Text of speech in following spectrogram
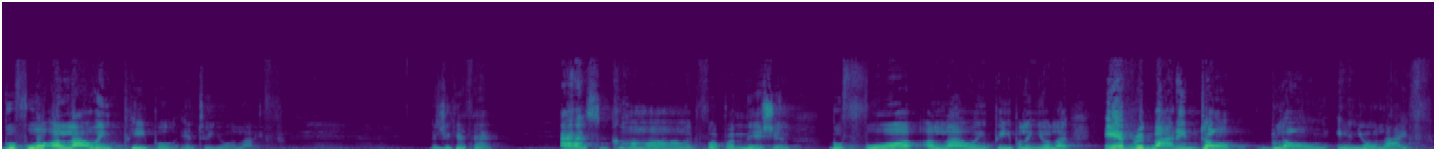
before allowing people into your life. Did you get that? Ask God for permission before allowing people in your life. Everybody don't belong in your life.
